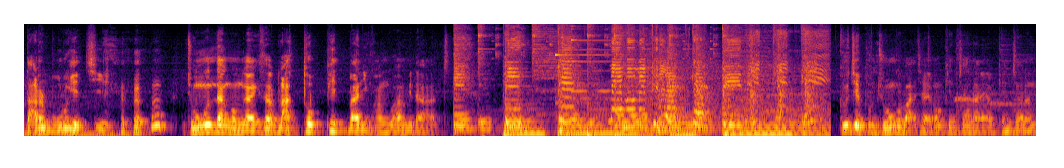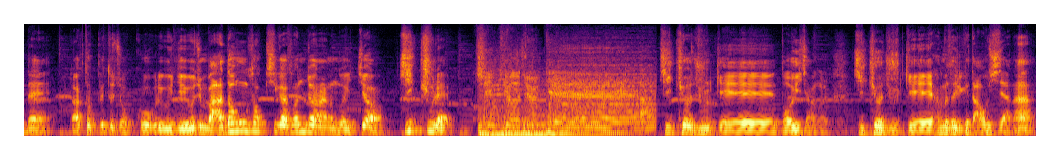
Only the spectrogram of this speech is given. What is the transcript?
나를 모르겠지. 종군당 건강에서 락토핏 많이 광고합니다. 그 제품 좋은 거 맞아요. 어, 괜찮아요. 괜찮은데 락토핏도 좋고 그리고 이제 요즘 마동석 씨가 선전하는 거 있죠. GQ랩. 지켜줄게 너희 장을 지켜줄게 하면서 이렇게 나오시잖아.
